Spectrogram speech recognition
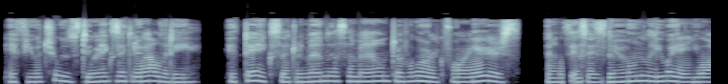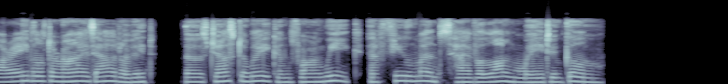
If you choose to exit duality, it takes a tremendous amount of work for years, and this is the only way you are able to rise out of it. Those just awakened for a week, a few months have a long way to go.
